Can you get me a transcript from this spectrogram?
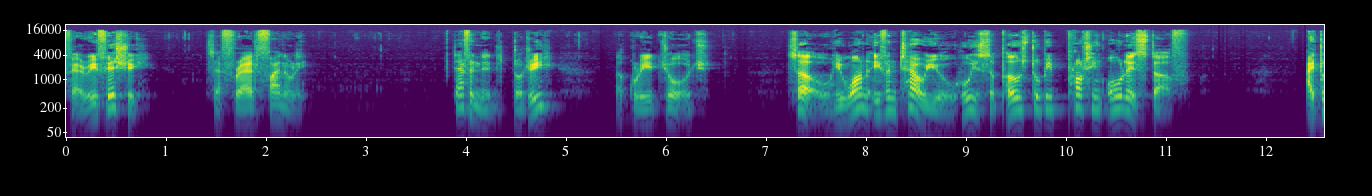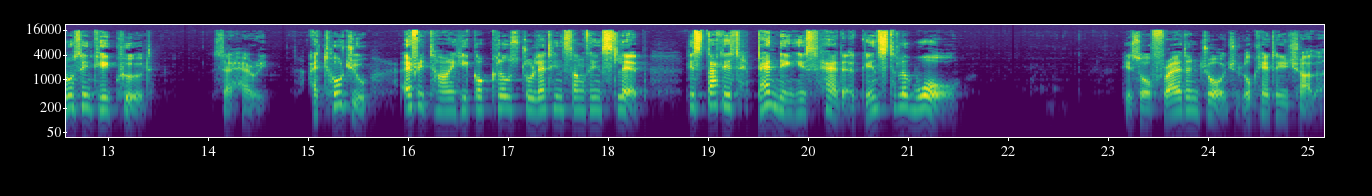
Very fishy, said Fred finally. Definitely dodgy, agreed George. So he won't even tell you who is supposed to be plotting all this stuff. I don't think he could, said Harry. I told you, every time he got close to letting something slip, he started banging his head against the wall. He saw Fred and George look at each other.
